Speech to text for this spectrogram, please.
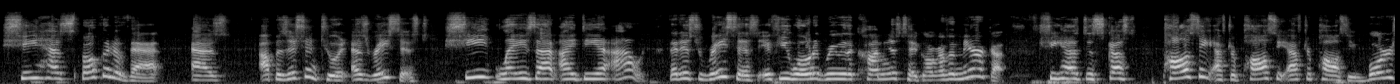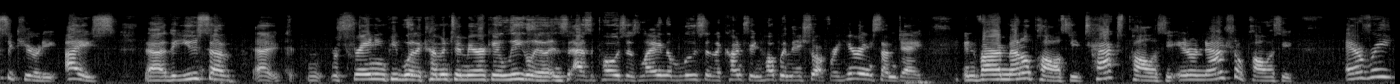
She has spoken of that as opposition to it as racist. She lays that idea out that it's racist if you won't agree with the communist takeover of America. She has discussed policy after policy after policy border security, ICE, uh, the use of uh, restraining people that come into America illegally as, as opposed to letting them loose in the country and hoping they show up for a hearing someday, environmental policy, tax policy, international policy. Every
